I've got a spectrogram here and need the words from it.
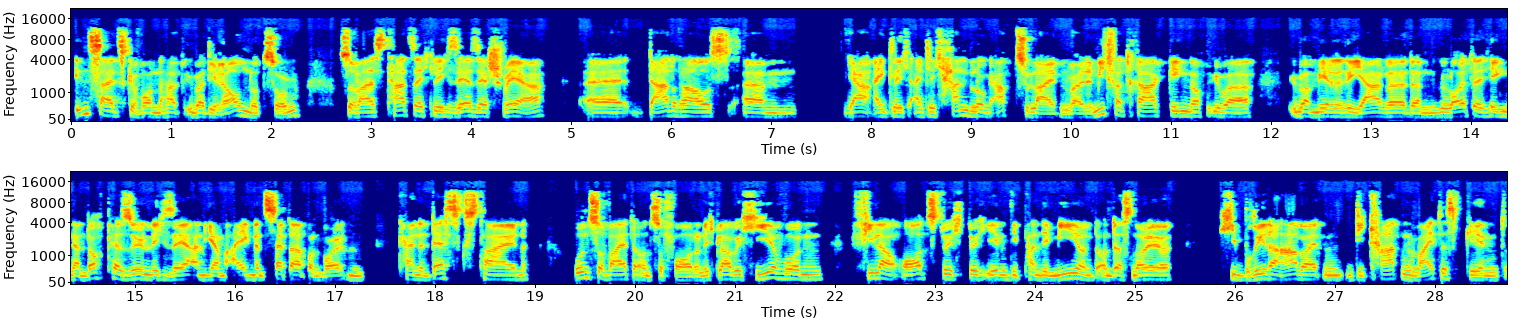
Insights gewonnen hat über die Raumnutzung, so war es tatsächlich sehr, sehr schwer, äh, daraus ähm, ja eigentlich eigentlich Handlung abzuleiten, weil der Mietvertrag ging noch über über mehrere Jahre. Dann Leute hingen dann doch persönlich sehr an ihrem eigenen Setup und wollten keine Desks teilen und so weiter und so fort. Und ich glaube, hier wurden vielerorts durch durch eben die Pandemie und und das neue hybride Arbeiten die Karten weitestgehend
